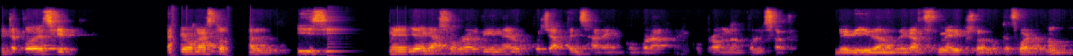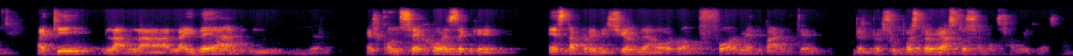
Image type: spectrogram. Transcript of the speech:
gente puede decir, yo gasto tal, y si me llega a sobrar dinero, pues ya pensaré en comprar, en comprar una póliza de, vida o de gastos médicos o lo que fuera, ¿no? Aquí la, la, la idea y el, el consejo es de que esta previsión de ahorro forme parte del presupuesto de gastos en las familias. ¿no?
